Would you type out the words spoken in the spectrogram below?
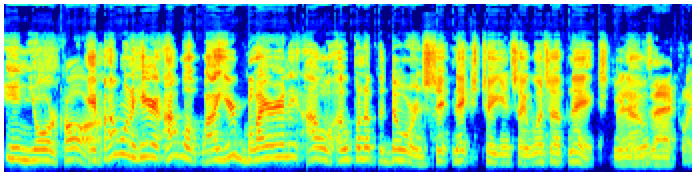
in your car. If I want to hear it, I will. While you're blaring it, I will open up the door and sit next to you and say, "What's up next?" You know. exactly.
